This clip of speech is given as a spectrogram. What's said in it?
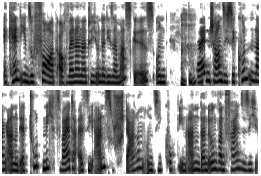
erkennt ihn sofort, auch wenn er natürlich unter dieser Maske ist und die Mhm. beiden schauen sich sekundenlang an und er tut nichts weiter, als sie anzustarren und sie guckt ihn an und dann irgendwann fallen sie sich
